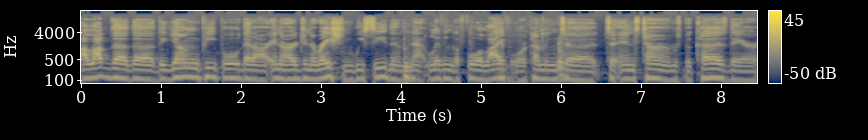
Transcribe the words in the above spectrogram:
a lot of the, the the young people that are in our generation, we see them not living a full life or coming to to end terms because they're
